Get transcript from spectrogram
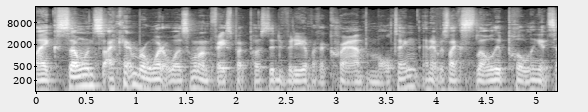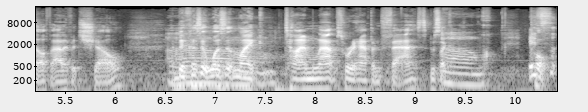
Like someone's, I can't remember what it was. Someone on Facebook posted a video of like a crab molting, and it was like slowly pulling itself out of its shell. And because it wasn't like oh. time lapse where it happened fast, it was like Oh, it's pull,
